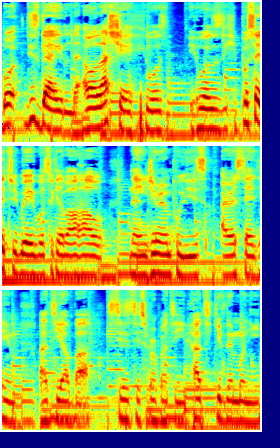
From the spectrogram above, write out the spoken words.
But this guy our last year he was he was he posted to where he was talking about how nigerian police arrested him at yaba seized his property, had to give them money,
